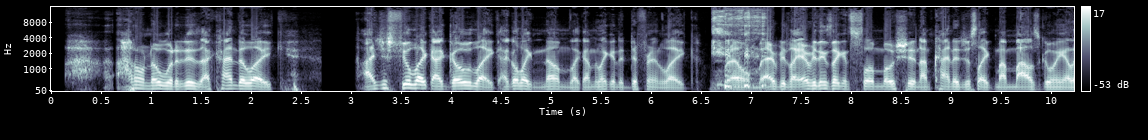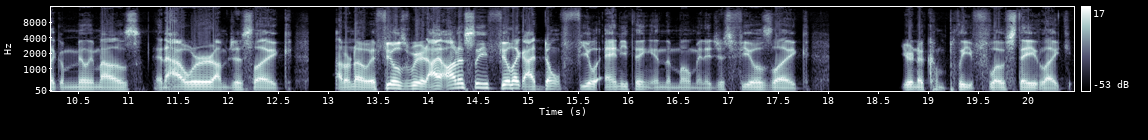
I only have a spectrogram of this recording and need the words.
I don't know what it is. I kind of like I just feel like I go like I go like numb, like I'm like in a different like realm. Every like everything's like in slow motion. I'm kind of just like my miles going at like a million miles an hour. I'm just like I don't know. It feels weird. I honestly feel like I don't feel anything in the moment. It just feels like you're in a complete flow state, like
